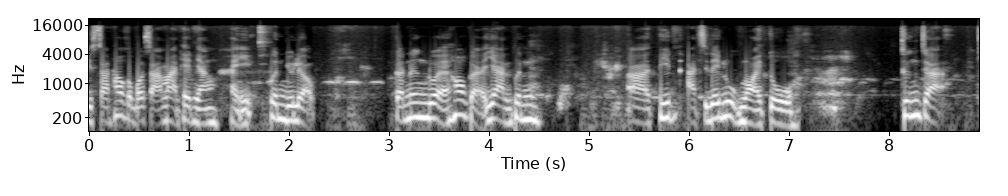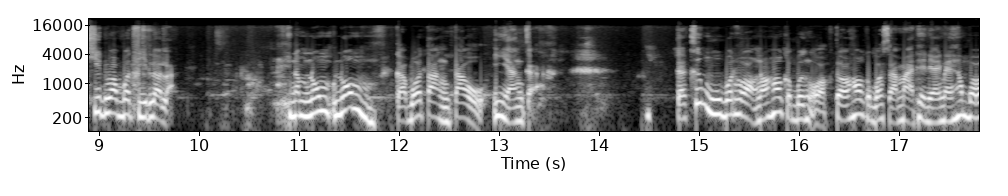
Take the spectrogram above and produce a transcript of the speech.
ติดสัตว์เฮาก็บ่สามารถเฮ็ดหยังให้เพิ่นอยู่แล้วก็หนึ่งด้วยเฮาก็ย่านเพิ่นอ่าติดอาจจะได้ลูกน้อยโต ถึงจะคิดว่าบ่ติดแล้วล่ะน้ำนมนมกับบ่ตั้งเต้าอีหยังกะก็คือหมูบ่ท้องเนาะเฮาก็เบิ่งออกต่ว่าเฮาก็บ่สามารถเฮ็ดหยังได้เฮาบ่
